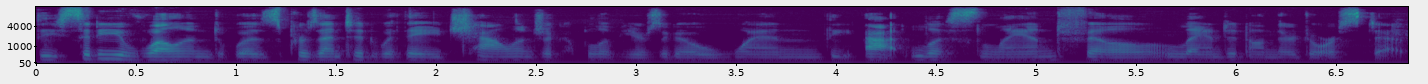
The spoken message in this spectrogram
the city of Welland was presented with a challenge a couple of years ago when the Atlas landfill landed on their doorstep.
